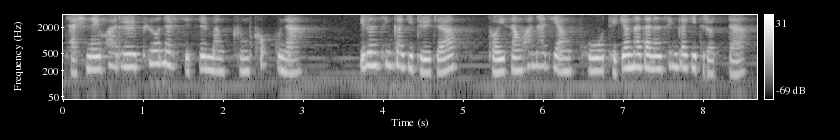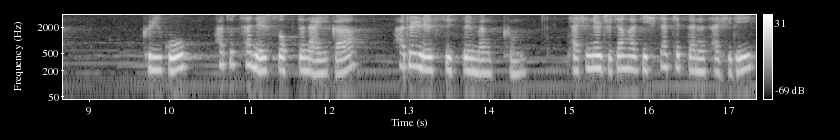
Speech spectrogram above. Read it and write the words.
자신의 화를 표현할 수 있을 만큼 컸구나. 이런 생각이 들자 더 이상 화나지 않고 대견하다는 생각이 들었다. 그리고 화조차 낼 수 없던 아이가 화를 낼 수 있을 만큼 자신을 주장하기 시작했다는 사실이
